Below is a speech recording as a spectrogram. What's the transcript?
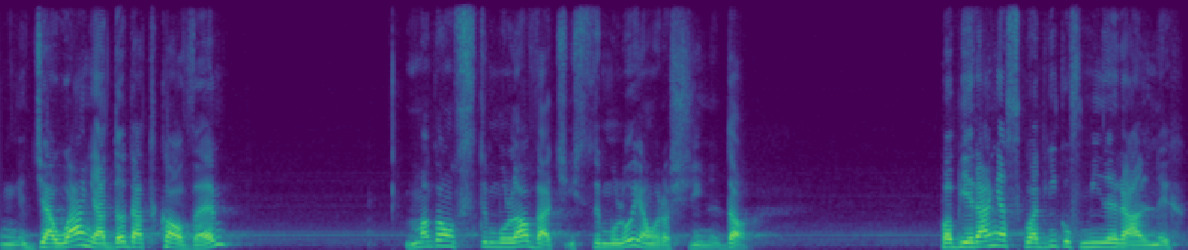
mm, działania dodatkowe mogą stymulować i stymulują rośliny do pobierania składników mineralnych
